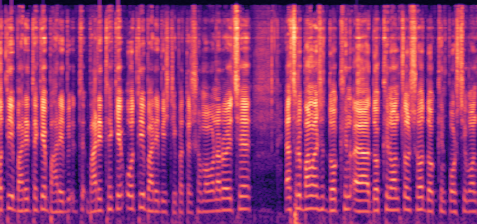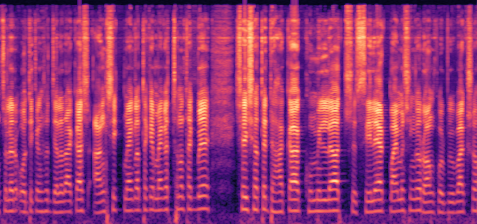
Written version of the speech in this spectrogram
অতি ভারী থেকে ভারী ভারী থেকে অতি ভারী বৃষ্টিপাতের সম্ভাবনা রয়েছে। এছাড়া বাংলাদেশের দক্ষিণ দক্ষিণ অঞ্চল সহ দক্ষিণ পশ্চিম অঞ্চলের অধিকাংশ জেলার আকাশ আংশিক মেঘলা থেকে মেঘাচ্ছন্ন থাকবে। সেই সাথে ঢাকা, কুমিল্লা, সিলেট, ময়মনসিংহ, রংপুর বিভাগ সহ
